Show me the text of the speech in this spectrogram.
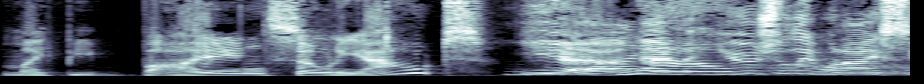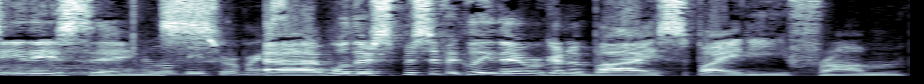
might be buying Sony out. Yeah, No. and usually when I see these things, I love these rumors. Uh, well, there's specifically they were going to buy Spidey from,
